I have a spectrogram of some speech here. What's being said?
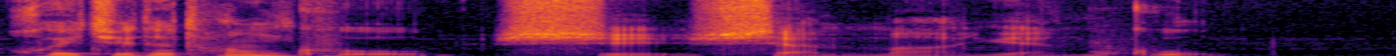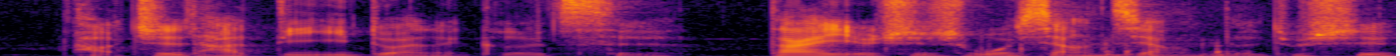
会觉得痛苦是什么缘故？好，这是他第一段的歌词，大概也就是我想讲的，就是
